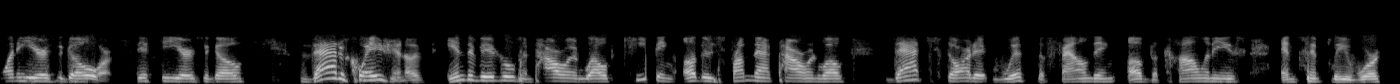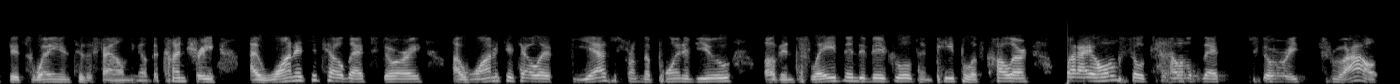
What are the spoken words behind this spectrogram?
20 years ago, or 50 years ago. That equation of individuals and power and wealth keeping others from that power and wealth that started with the founding of the colonies and simply worked its way into the founding of the country. I wanted to tell that story. I wanted to tell it, yes, from the point of view of enslaved individuals and people of color, but I also tell that story throughout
